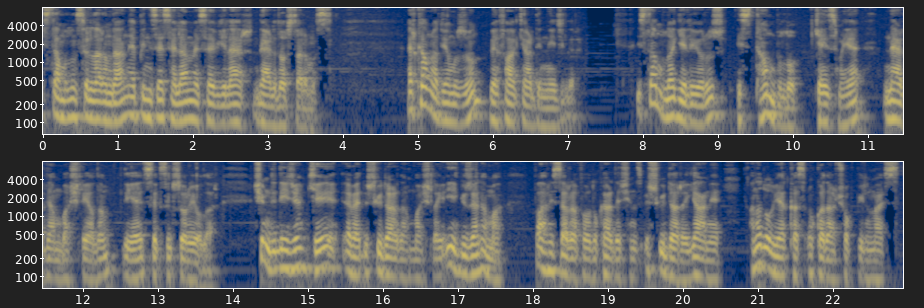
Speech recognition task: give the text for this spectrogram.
İstanbul'un sırlarından hepinize selam ve sevgiler değerli dostlarımız. Erkam Radyomuzun vefakar dinleyicileri. İstanbul'a geliyoruz, İstanbul'u gezmeye nereden başlayalım diye sık sık soruyorlar. Şimdi diyeceğim ki evet Üsküdar'dan başlayın. İyi güzel ama Fahri Sarrafoğlu kardeşiniz Üsküdar'ı yani Anadolu yakasını o kadar çok bilmez.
